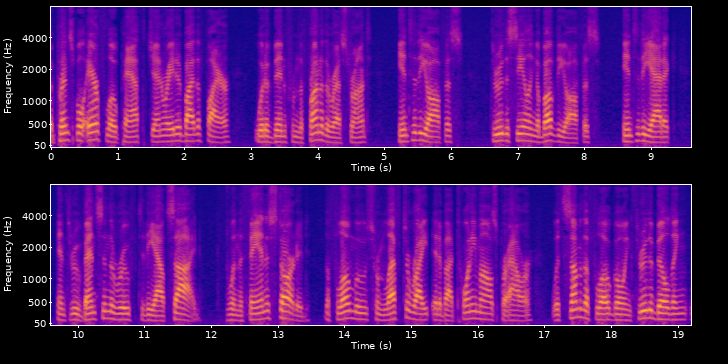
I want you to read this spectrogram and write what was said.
The principal airflow path generated by the fire would have been from the front of the restaurant into the office, through the ceiling above the office, into the attic, and through vents in the roof to the outside. When the fan is started, the flow moves from left to right at about 20 miles per hour, with some of the flow going through the building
